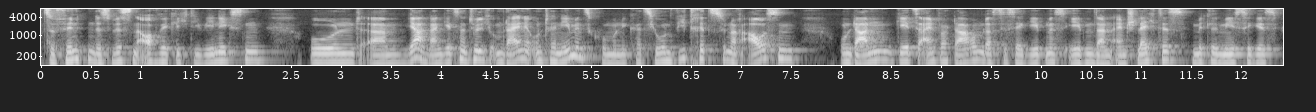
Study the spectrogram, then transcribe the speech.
zu finden. Das wissen auch wirklich die wenigsten. Und ähm, ja, dann geht es natürlich um deine Unternehmenskommunikation. Wie trittst du nach außen? Und dann geht es einfach darum, dass das Ergebnis eben dann ein schlechtes, mittelmäßiges,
